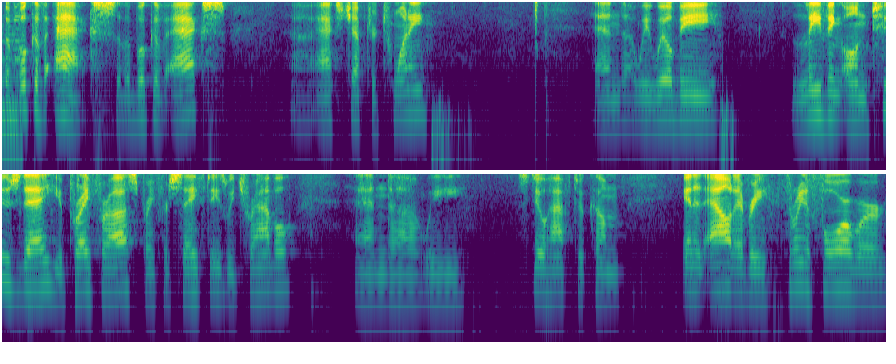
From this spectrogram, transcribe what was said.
the book of Acts, so the book of Acts, uh, Acts chapter 20. And uh, we will be leaving on Tuesday. You pray for us, pray for safety as we travel. And uh, we still have to come in and out every three to four. We're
